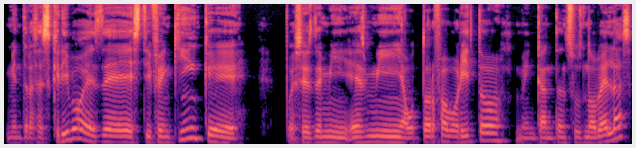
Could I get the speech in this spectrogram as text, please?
Mientras escribo, es de Stephen King, que pues es de mi, es mi autor favorito, me encantan sus novelas.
